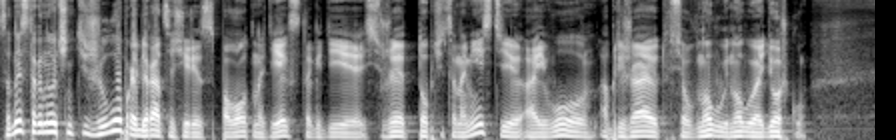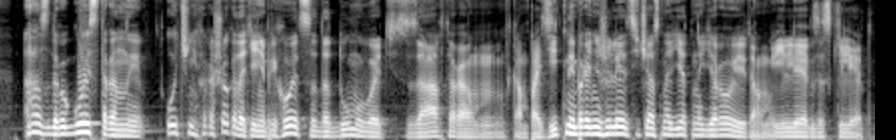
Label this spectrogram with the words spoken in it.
С одной стороны, очень тяжело пробираться через полотна текста, где сюжет топчется на месте, а его обрежают все в новую и новую одежку. А с другой стороны, очень хорошо, когда тебе не приходится додумывать за автором композитный бронежилет сейчас надет на героя там, или экзоскелет.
